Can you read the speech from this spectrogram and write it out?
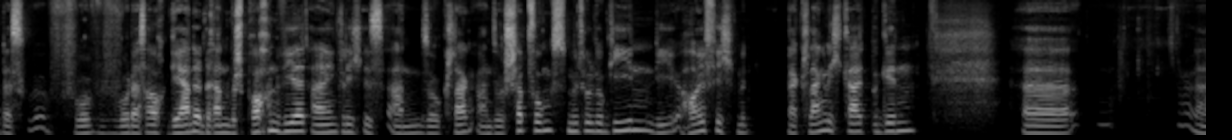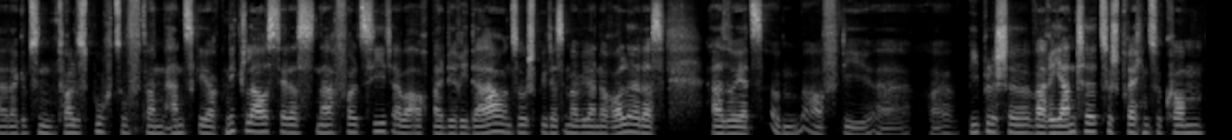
das, wo, wo das auch gerne dran besprochen wird, eigentlich, ist an so Klang, an so Schöpfungsmythologien, die häufig mit einer Klanglichkeit beginnen. Äh, äh, da gibt es ein tolles Buch von Hans-Georg Niklaus, der das nachvollzieht, aber auch bei Derrida und so spielt das immer wieder eine Rolle, dass also jetzt, um auf die äh, äh, biblische Variante zu sprechen zu kommen,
